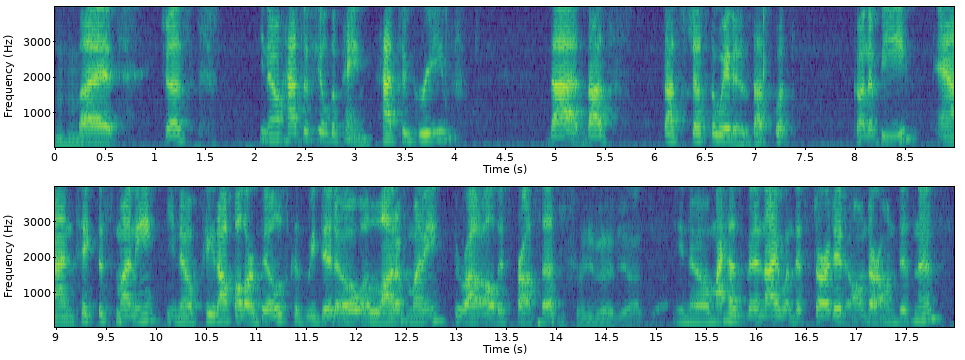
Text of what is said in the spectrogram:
Mm-hmm. But just you know, had to feel the pain, had to grieve that that's that's just the way it is. That's what's gonna be. And take this money, you know, paid off all our bills because we did owe a lot of money throughout all this process. I'm sure you did, yeah. You know, my husband and I, when this started, owned our own business.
